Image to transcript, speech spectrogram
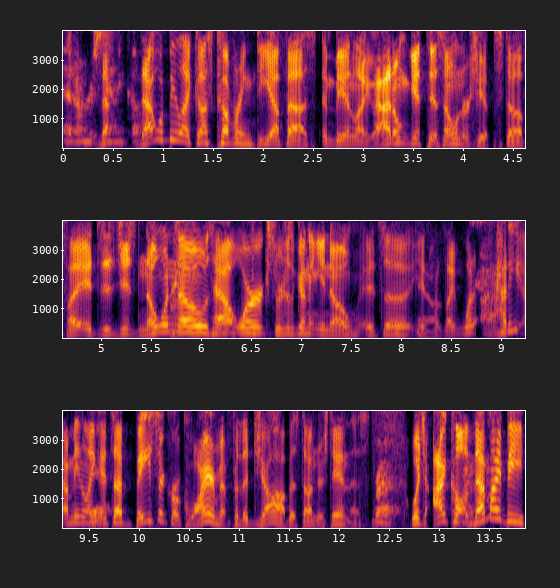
at understanding that, that, would be like us covering DFS and being like, I don't get this ownership stuff. It's, it's just no one knows how it works. We're just gonna, you know, it's a, you know, it's like what? How do you? I mean, like, yeah. it's a basic requirement for the job is to understand this. Right. Which I call right. that might be.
